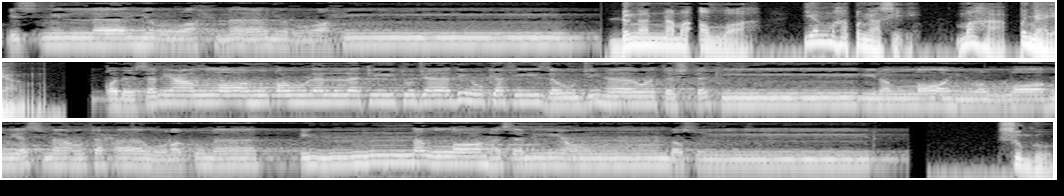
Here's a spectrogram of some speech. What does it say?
Bismillahirrahmanirrahim. Dengan nama Allah yang Maha Pengasih, Maha Penyayang. قد سمع الله قول التي تجادلك في زوجها وتشتكي إلى الله والله يسمع تحاوركما إن الله سميع بصير Sungguh,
